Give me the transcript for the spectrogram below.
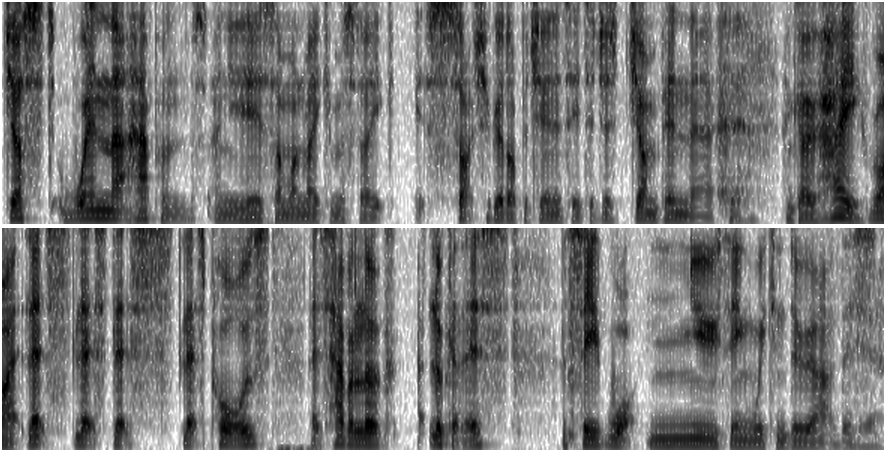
just when that happens and you hear someone make a mistake, it's such a good opportunity to just jump in there and go, Hey, right, let's let's let's let's pause, let's have a look look at this and see what new thing we can do out of this. Yeah.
